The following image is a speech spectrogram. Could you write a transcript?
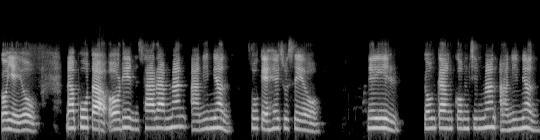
거예요. 나보다 어린 사람만 아니면 소개해 주세요. 내일 건강검진만 아니면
